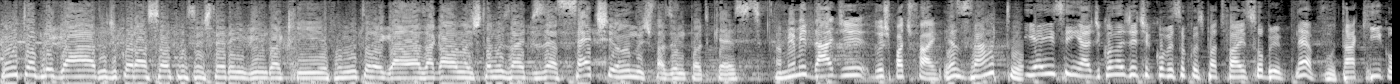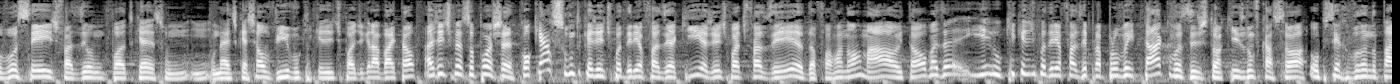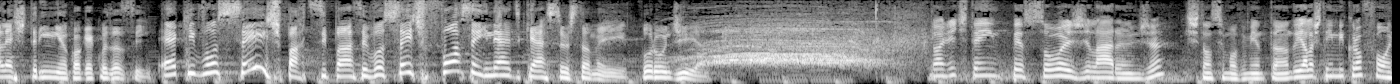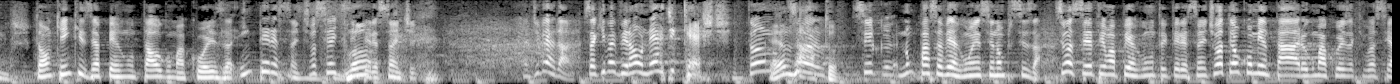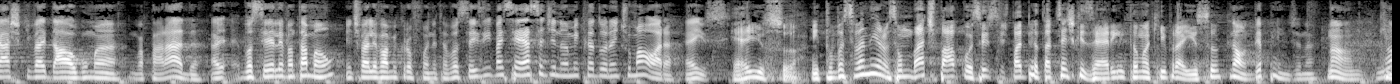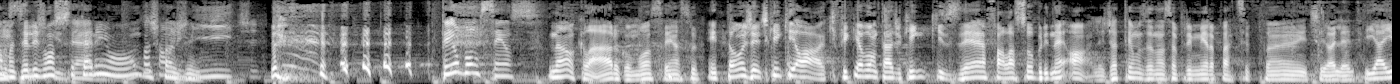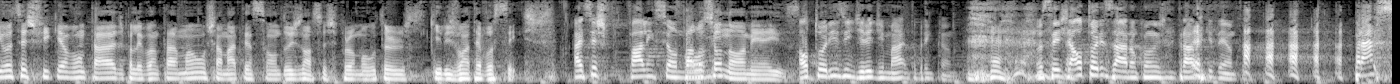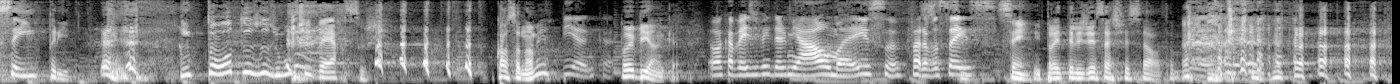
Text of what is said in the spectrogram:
Muito obrigado de coração por vocês terem vindo aqui. Foi muito legal. Azagal, nós estamos há 17 anos fazendo podcast. A mesma idade do Spotify. Exato. E aí, sim, quando a gente conversou com o Spotify sobre, né, estar aqui com vocês, fazer um podcast, um, um, Nerdcast ao vivo, o que, que a gente pode gravar e tal, a gente pensou, poxa, qualquer assunto que a gente poderia fazer aqui, a gente pode fazer da forma normal e tal, mas é, e o que, que a gente poderia fazer para aproveitar que vocês estão aqui e não ficar só observando palestrinha, qualquer coisa assim? É que vocês participassem, vocês fossem Nerdcasters também, por um dia. Então a gente tem pessoas de laranja que estão se movimentando e elas têm microfones. Então quem quiser perguntar alguma coisa interessante, se você é interessante. De verdade. Isso aqui vai virar um Nerdcast. Então não, Exato. se- não passa vergonha se não precisar. Se você tem uma pergunta interessante, ou até um comentário, alguma coisa que você acha que vai dar alguma uma parada, você levanta a mão, a gente vai levar o microfone até vocês e vai ser essa dinâmica durante uma hora. É isso. É isso. Então vai ser maneiro, vai ser um bate-papo com vocês, vocês podem perguntar o que vocês quiserem, estamos aqui pra isso. Não, depende, né? Não, que não, mas eles vão ser quiserem. carinhosos Vamos botar com um a gente. limite. Tenha um bom senso. Não, claro, com bom senso. Então, gente, quem que, ó, que fique à vontade, quem quiser falar sobre, né, olha, já temos a nossa primeira participante, olha. E aí vocês fiquem à vontade para levantar a mão, chamar a atenção dos nossos promoters, que eles vão até vocês. Aí vocês falem seu Fala o nome. seu nome, é isso. Autorizem direito de imagem. Tô brincando. Vocês já autorizaram quando entraram aqui dentro. pra sempre. em todos os multiversos. Qual é o seu nome? Bianca, Oi, Bianca. Eu acabei de vender minha alma, é isso? Para vocês? Sim. E para inteligência artificial também.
